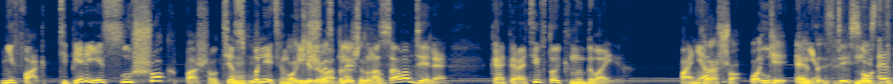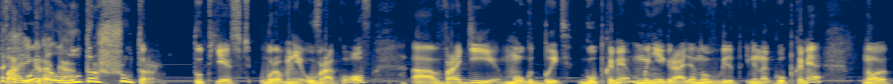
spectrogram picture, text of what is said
Не факт. Теперь есть слушок, Паша. Вот тебе угу. сплетинка Окей, еще одна, что на самом деле кооператив только на двоих. Понятно? Хорошо, окей, это, нет. здесь Но есть это два какой-то игрока. лутер-шутер. Тут есть уровни у врагов. А, враги могут быть губками. Мы не играли, но выглядят именно губками. Ну,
